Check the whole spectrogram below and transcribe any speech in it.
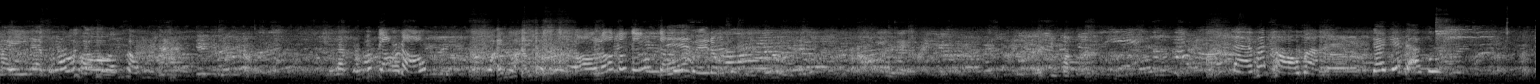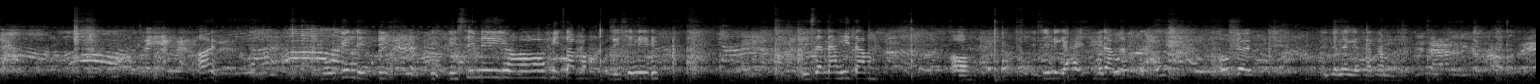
mày là có nói chỗ không không? Là có nói chóng đâu. Quậy quậy ờ đó có tiếng chóng dạ. về đâu làm hết hồn mà. Ra ghé đã cô ơi một đi đi đi đi đi sini ờ, hi tâm đi sini đi. Đi đi hi tâm ờ đi sini cả hi tâm nè okay. di nên gak hitam Kak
